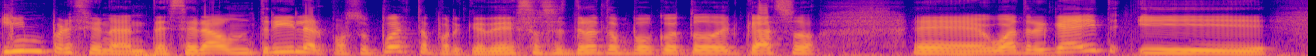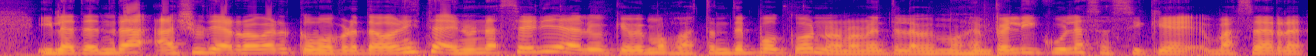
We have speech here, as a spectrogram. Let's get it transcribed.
impresionante. Será un thriller, por supuesto, porque de eso se trata un poco todo el caso eh, Watergate. Y, la tendrá a Julia Roberts como protagonista en una serie, algo que vemos bastante poco. Normalmente la vemos en películas, así que va a ser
